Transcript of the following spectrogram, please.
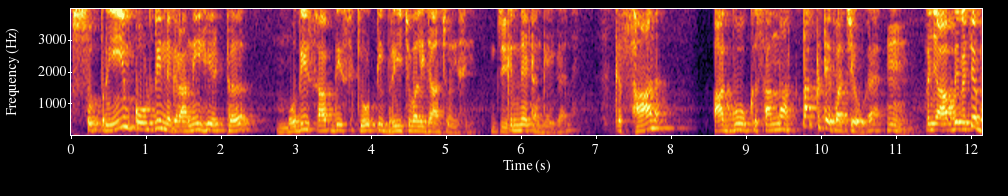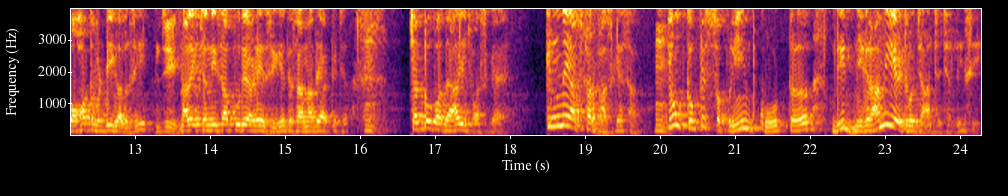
ਸੁਪਰੀਮ ਕੋਰਟ ਦੀ ਨਿਗਰਾਨੀ ਹੇਠ ਮੋਦੀ ਸਾਹਿਬ ਦੀ ਸਿਕਿਉਰਿਟੀ ਬ੍ਰੀਚ ਵਾਲੀ ਜਾਂਚ ਹੋਈ ਸੀ। ਕਿੰਨੇ ਟੰਗੇ ਗਏ ਨੇ। ਕਿਸਾਨ ਆਗੂ ਕਿਸਾਨਾਂ ਤੱਕ ਤੇ ਪਰਚੇ ਹੋ ਗਏ। ਹੂੰ। ਪੰਜਾਬ ਦੇ ਵਿੱਚ ਇਹ ਬਹੁਤ ਵੱਡੀ ਗੱਲ ਸੀ। ਜੀ। ਨਾਲੇ ਚੰਨੀ ਸਾਹਿਬ ਪੂਰੇ ਅੜੇ ਸੀਗੇ ਕਿਸਾਨਾਂ ਦੇ ਹੱਕ 'ਚ। ਚੱਟੋਪਾਧਿਆਏ ਆਏ ਫਸ ਗਏ। ਕਿੰਨੇ ਅਫਸਰ ਫਸ ਗਏ ਸਾਹਿਬ ਕਿਉਂ? ਕਿਉਂਕਿ ਸੁਪਰੀਮ ਕੋਰਟ ਦੀ ਨਿਗਰਾਨੀ ਹੇਠੋਂ ਜਾਂਚ ਚੱਲੀ ਸੀ।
